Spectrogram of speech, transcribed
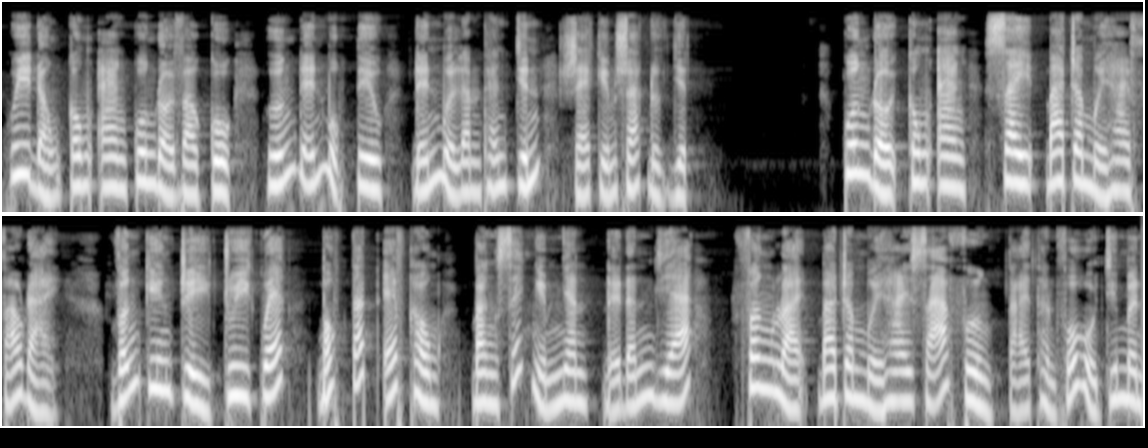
huy động công an quân đội vào cuộc hướng đến mục tiêu đến 15 tháng 9 sẽ kiểm soát được dịch quân đội công an xây 312 pháo đài, vẫn kiên trì truy quét, bóc tách F0 bằng xét nghiệm nhanh để đánh giá phân loại 312 xã phường tại thành phố Hồ Chí Minh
